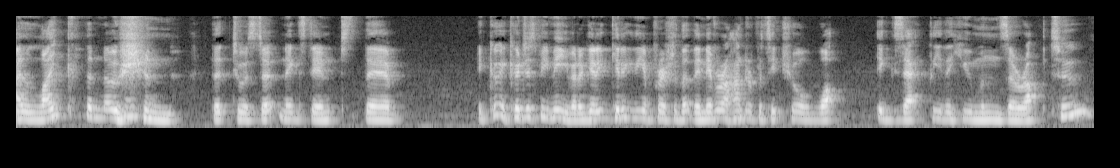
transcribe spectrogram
I like the notion that to a certain extent they're. It could, it could just be me, but I'm getting, getting the impression that they're never 100% sure what exactly the humans are up to.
